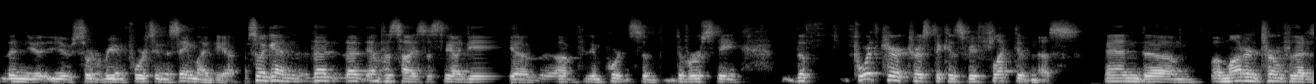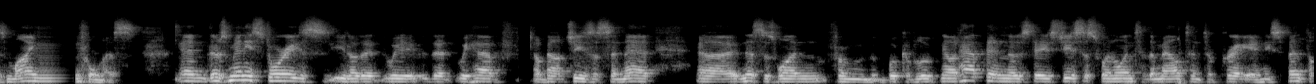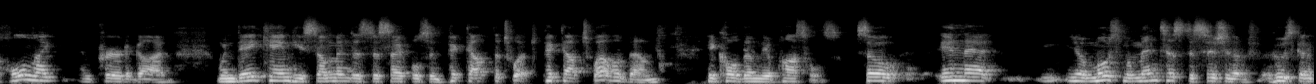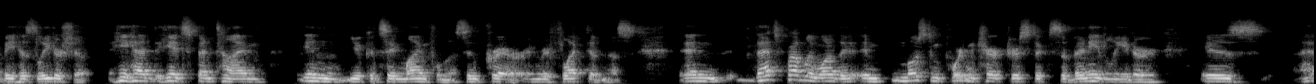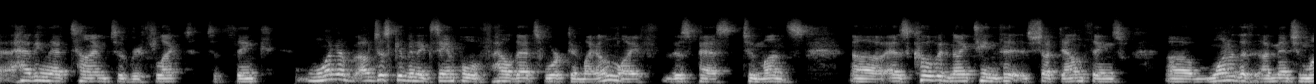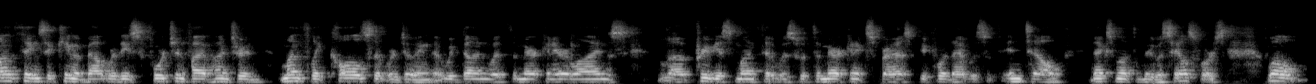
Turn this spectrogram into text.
then you, you're sort of reinforcing the same idea. So again, that that emphasizes the idea of, the importance of diversity. The fourth characteristic is reflectiveness, and um, a modern term for that is mindfulness and there's many stories you know that we that we have about jesus and that uh, and this is one from the book of luke. Now it happened in those days jesus went on to the mountain to pray and he spent the whole night in prayer to god. When day came he summoned his disciples and picked out the tw- picked out 12 of them. He called them the apostles. So in that you know most momentous decision of who's going to be his leadership he had he had spent time in, you could say, mindfulness, in prayer, in reflectiveness. And that's probably one of the most important characteristics of any leader is having that time to reflect, to think. One of, I'll just give an example of how that's worked in my own life this past two months. Uh, as COVID 19 th- shut down things, um, one of the I mentioned one of the things that came about were these Fortune 500 monthly calls that we're doing that we've done with American Airlines, uh, previous month it was with American Express. Before that was with Intel. Next month will be with Salesforce. Well,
